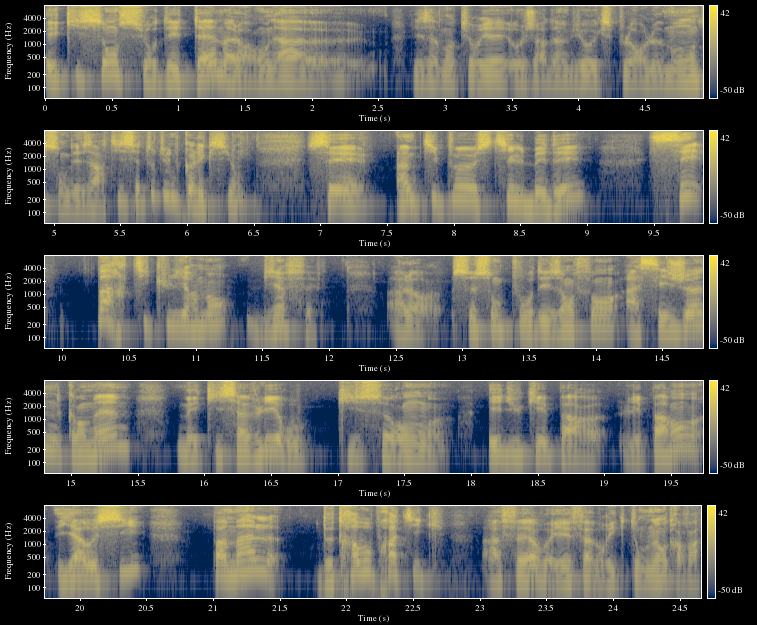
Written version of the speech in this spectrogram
et qui sont sur des thèmes. Alors on a euh, les aventuriers au Jardin Bio explorent le monde, sont des artistes, c'est toute une collection. C'est un petit peu style BD, c'est particulièrement bien fait. Alors ce sont pour des enfants assez jeunes quand même, mais qui savent lire ou qui seront éduqués par les parents. Il y a aussi pas mal de travaux pratiques à faire. Vous voyez, fabrique ton encre. Enfin,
